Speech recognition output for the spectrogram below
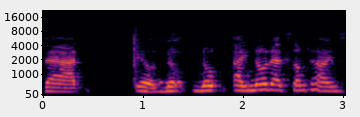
that you know, no, no, I know that sometimes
